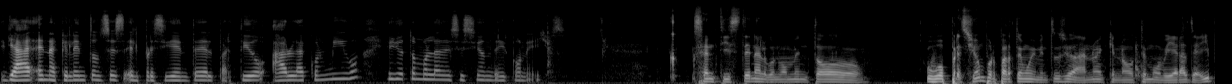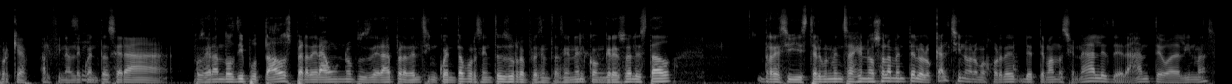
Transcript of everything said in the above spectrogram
ya en aquel entonces, el presidente del partido habla conmigo y yo tomo la decisión de ir con ellos. ¿Sentiste en algún momento hubo presión por parte del Movimiento Ciudadano de que no te movieras de ahí, porque al final de cuentas era, pues eran dos diputados, perder a uno, pues era perder el 50% de su representación en el Congreso del Estado. recibiste algún mensaje, no solamente de lo local, sino a lo mejor de, de temas nacionales, de Dante o de alguien más?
